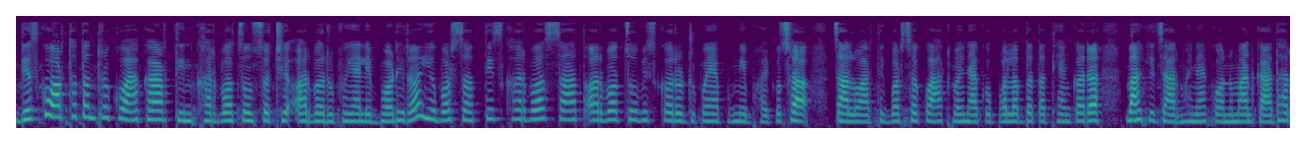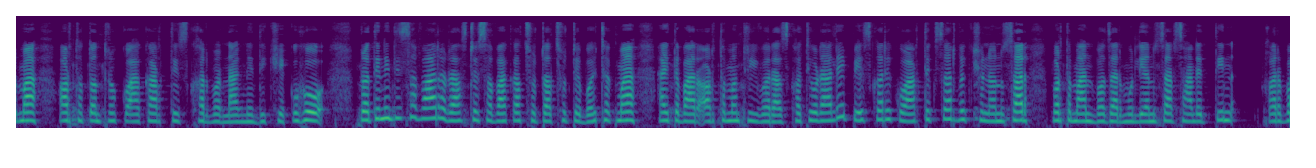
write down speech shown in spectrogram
देशको अर्थतन्त्रको आकार तीन खर्ब चौसठी अर्ब रूपियाँले बढ़ेर यो वर्ष तीस खर्ब सात अर्ब चौविस करोड़ रूपियाँ पुग्ने भएको छ। चालू आर्थिक वर्षको आठ महिनाको उपलब्ध तथ्याङ्क र बाँकी चार महिनाको अनुमानका आधारमा अर्थतन्त्रको आकार तीस खर्ब नाग्ने देखिएको हो। प्रतिनिधि सभा र राष्ट्रिय सभाका छुट्टा छुट्टै बैठकमा आइतबार अर्थमन्त्री युवराज खतिवड़ाले पेश गरेको आर्थिक सर्वेक्षण अनुसार वर्तमान बजार मूल्य अनुसार साढे तीन खर्ब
